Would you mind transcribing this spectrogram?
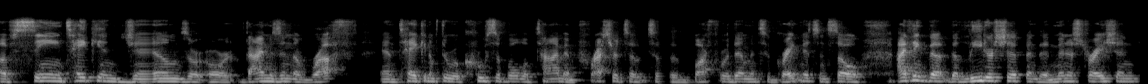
of seeing taking gems or, or diamonds in the rough and taking them through a crucible of time and pressure to, to buffer them into greatness. And so I think the, the leadership and the administration,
